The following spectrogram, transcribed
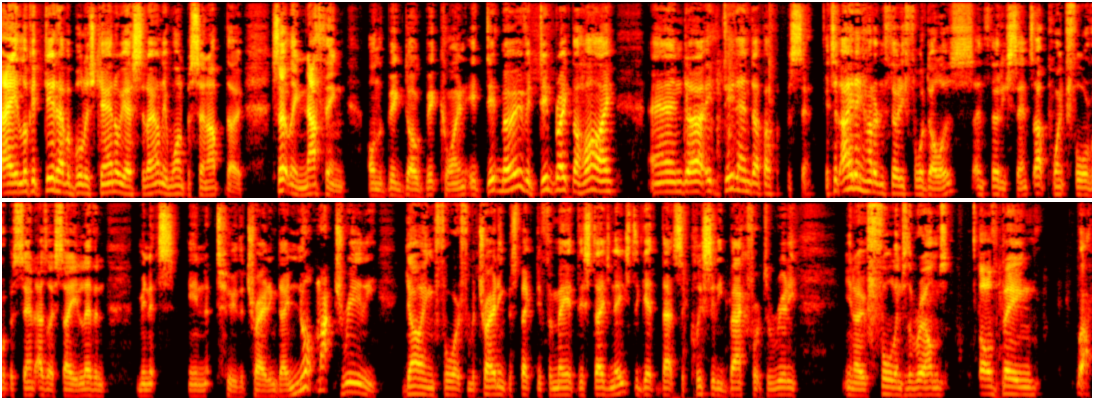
Hey, look, it did have a bullish candle yesterday, only 1% up though. Certainly nothing on the big dog Bitcoin. It did move, it did break the high, and uh, it did end up up a percent. It's at eighteen hundred and thirty four dollars and thirty cents, up 0.4 of a percent. As I say, eleven minutes into the trading day. Not much really going for it from a trading perspective for me at this stage. Needs to get that cyclicity back for it to really, you know, fall into the realms of being, well,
